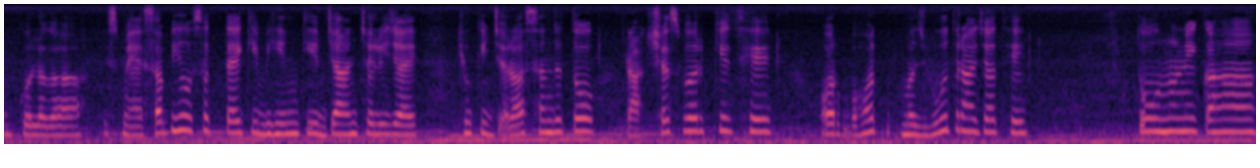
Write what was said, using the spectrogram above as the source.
उनको लगा, इसमें ऐसा भी हो सकता है कि भीम की जान चली जाए। क्योंकि जरासंध तो राक्षस वर्ग के थे और बहुत मज़बूत राजा थे। तो उन्होंने कहा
